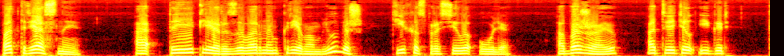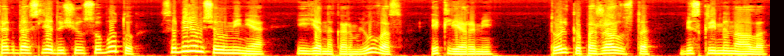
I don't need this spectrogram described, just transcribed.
потрясные!» «А ты эклеры с заварным кремом любишь?» – тихо спросила Оля. «Обожаю», – ответил Игорь. «Тогда в следующую субботу Соберемся у меня, и я накормлю вас эклерами. Только, пожалуйста, без криминала»,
